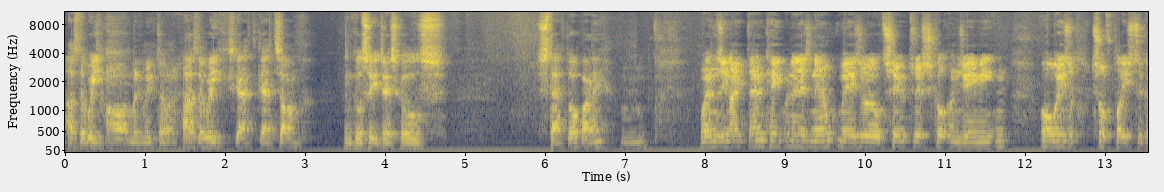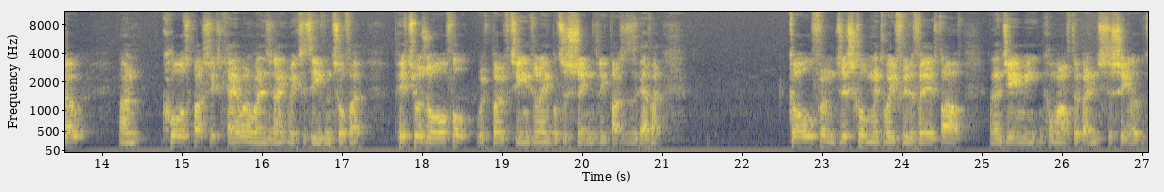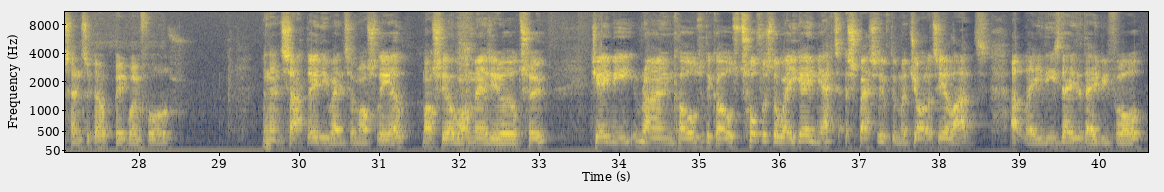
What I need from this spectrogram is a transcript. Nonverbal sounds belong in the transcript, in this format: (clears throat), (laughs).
as the week oh, midweek, don't as the week get, gets on, and we'll see Driscoll's stepped up, hasn't he? Mm-hmm. Wednesday night then, Capering is nil, Major Oil 2, Driscoll and Jamie Eaton. Always a tough place to go, and quarter past 6k on a Wednesday night makes it even tougher. Pitch was awful, with both teams unable to string three passes together. Goal from Driscoll midway through the first half, and then Jamie Eaton coming off the bench to seal it with 10 to go. Big win for us. And then Saturday they went to Mossley Hill. Mossley Hill 1, Mersey Royal 2. Jamie Ryan Coles with the goals. Toughest away game yet, especially with the majority of lads at Ladies' Day the day before.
